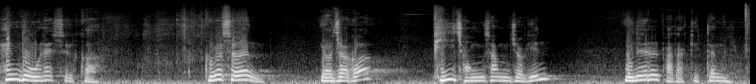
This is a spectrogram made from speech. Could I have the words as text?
행동을 했을까? 그것은 여자가 비정상적인 은혜를 받았기 때문입니다.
